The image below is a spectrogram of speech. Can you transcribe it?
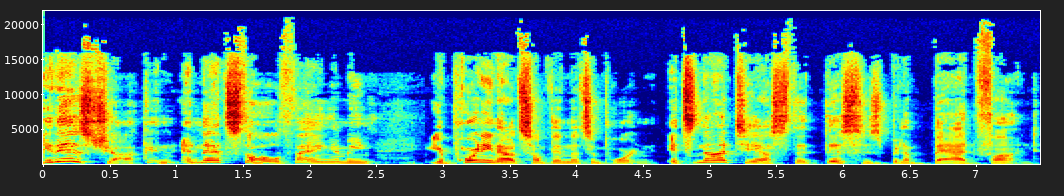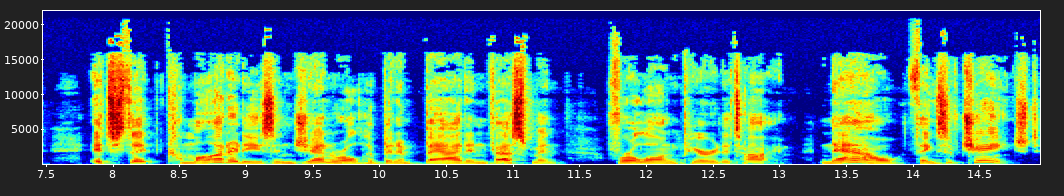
It is, Chuck. And, and that's the whole thing. I mean, you're pointing out something that's important. It's not just that this has been a bad fund, it's that commodities in general have been a bad investment for a long period of time. Now things have changed.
